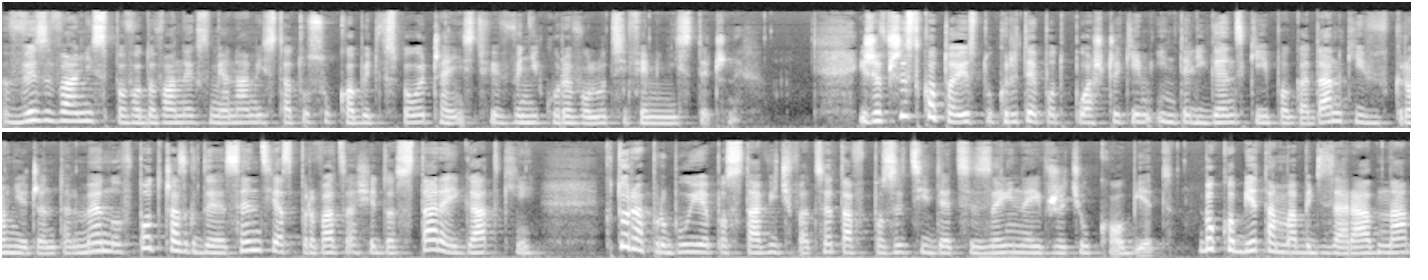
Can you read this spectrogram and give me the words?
wyzwań spowodowanych zmianami statusu kobiet w społeczeństwie w wyniku rewolucji feministycznych. I że wszystko to jest ukryte pod płaszczykiem inteligenckiej pogadanki w gronie dżentelmenów, podczas gdy esencja sprowadza się do starej gadki, która próbuje postawić faceta w pozycji decyzyjnej w życiu kobiet. Bo kobieta ma być zaradna,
